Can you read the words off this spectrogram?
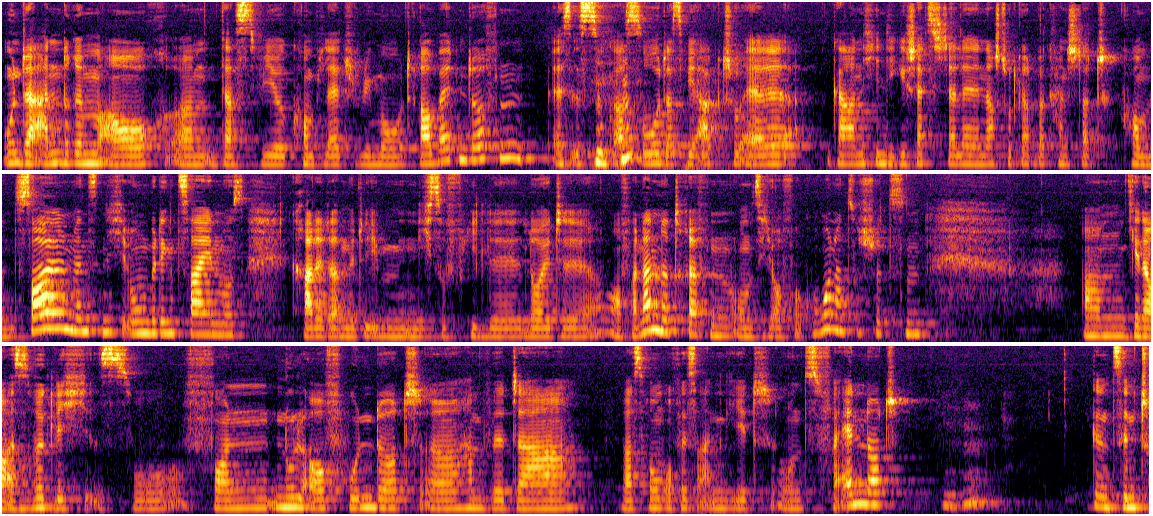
Unter anderem auch, ähm, dass wir komplett remote arbeiten dürfen. Es ist sogar mhm. so, dass wir aktuell gar nicht in die Geschäftsstelle nach Stuttgart-Bekanntstadt kommen sollen, wenn es nicht unbedingt sein muss. Gerade damit eben nicht so viele Leute aufeinandertreffen, um sich auch vor Corona zu schützen. Ähm, genau, also wirklich so von 0 auf 100 äh, haben wir da, was Homeoffice angeht, uns verändert. Mhm. Und sind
